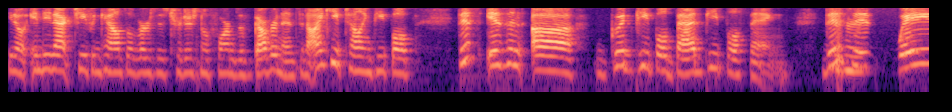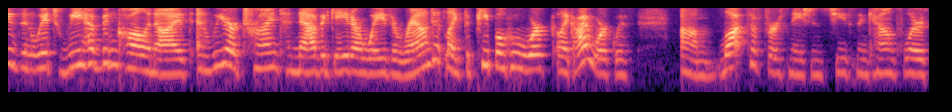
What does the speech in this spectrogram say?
you know, Indian Act Chief and Council versus traditional forms of governance. And I keep telling people this isn't a good people, bad people thing. This Mhm. is ways in which we have been colonized and we are trying to navigate our ways around it. Like the people who work, like I work with um, lots of First Nations chiefs and counselors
